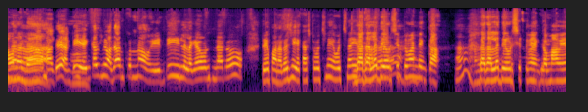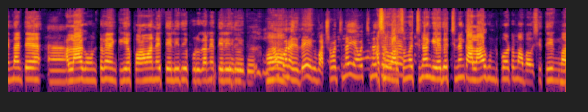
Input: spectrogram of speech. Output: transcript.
అవునండి. అదే అంటే ఏం కాదు మేము అదే అనుకున్నాం ఏంటి వీళ్ళు ఇలాగే ఉంటున్నారు రేపు అన్న రోజు ఏ కష్టం వచ్చినా ఏం వచ్చినా అదల్లా దేవుడి చిట్టం అండి? ఇంకా అదల్లా దేవుడి చిట్టమే ఇంకా మా ఏంటంటే అలాగ ఉంటమే ఇంక ఏ పాము అనేది తెలియదు ఏ పురుగు అనేది తెలియదు వర్షం వచ్చినా ఏం వచ్చినా అసలు వర్షం వచ్చినా ఇంక ఏది వచ్చినా ఇంకా అలాగ ఉండిపోవటం మా భవిష్యత్తు మా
